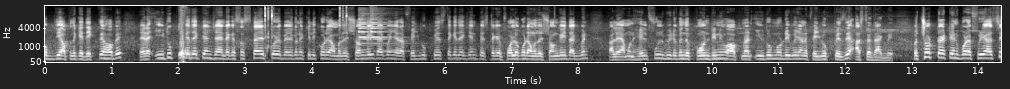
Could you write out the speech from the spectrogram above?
অবধি আপনাকে দেখতে হবে। যারা ইউটিউব থেকে দেখছেন, চ্যানেলটাকে সাবস্ক্রাইব করে বেলকনে ক্লিক করে আমাদের সঙ্গেই থাকবেন। যারা ফেসবুক পেজ থেকে দেখছেন পেজটাকে ফলো করে আমাদের সঙ্গেই থাকবেন। তাহলে এমন হেল্পফুল ভিডিও কিন্তু কন্টিনিউ আপনার ইউটিউব নোটিফিকেশন ফেসবুক পেজে আসতে থাকবে। তো ছোট্ট একটা পরে ফ্রি আসছি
